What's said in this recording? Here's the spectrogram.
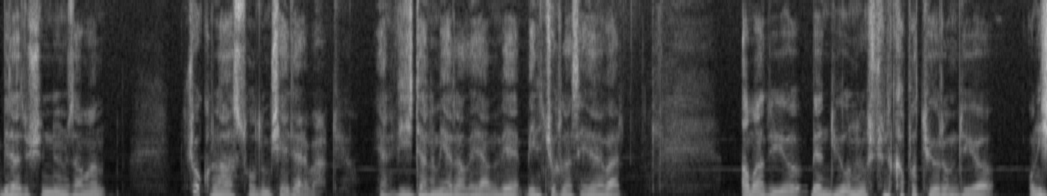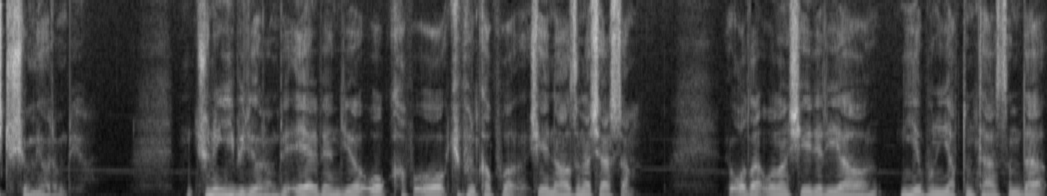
biraz düşündüğüm zaman çok rahatsız olduğum şeyler var diyor. Yani vicdanımı yaralayan ve beni çok rahatsız şeyler var. Ama diyor ben diyor onun üstünü kapatıyorum diyor. Onu hiç düşünmüyorum diyor. Şunu iyi biliyorum diyor. Eğer ben diyor o kapı o küpün kapı şeyini ağzını açarsam ve olan, olan şeyleri ya niye bunu yaptım tarzında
